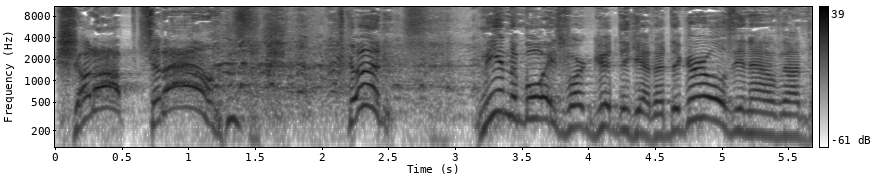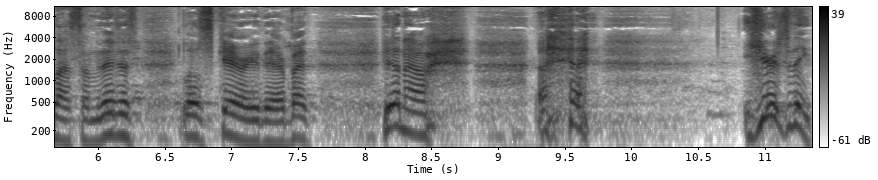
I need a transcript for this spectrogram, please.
Shut up! Sit down! it's good. Me and the boys work good together. The girls, you know, God bless them, they're just a little scary there. But, you know, here's the thing.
